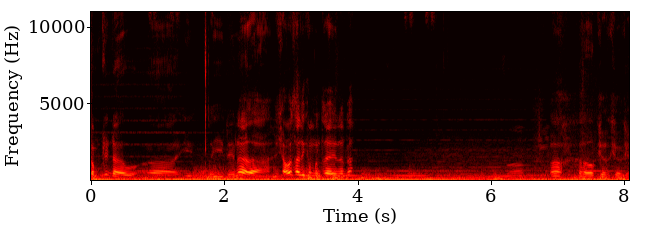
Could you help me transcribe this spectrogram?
ಕಂಪ್ಲೀಟ್ ಇದೇನ ಶವಸಾಲಿಕ ಮಂತ್ರ ಏನದ? ಓಕೆ ಓಕೆ ಓಕೆ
